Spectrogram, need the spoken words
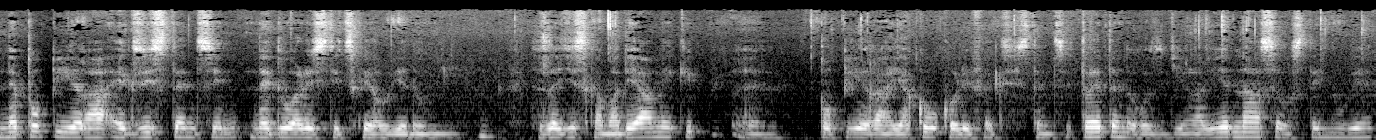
nepopírá existenci nedualistického vědomí. Z hlediska Madhyamiky eh, popírá jakoukoliv existenci. To je ten rozdíl, ale jedná se o stejnou věc.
